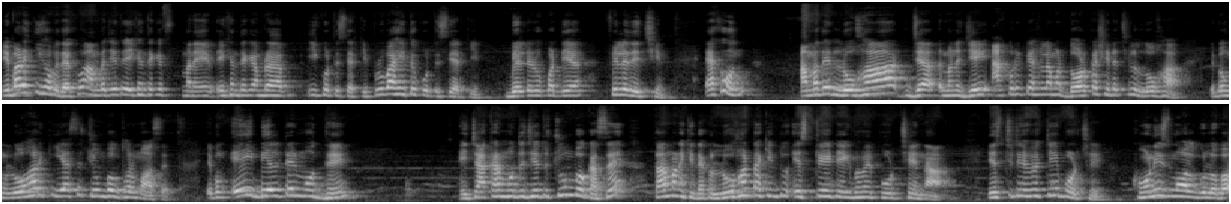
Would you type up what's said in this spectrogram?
এবারে কি হবে দেখো, আমরা যেহেতু এখান থেকে মানে এখান থেকে আমরা ই করতেছি আর কি, প্রবাহিত করতেছি আর কি, বেল্টের উপর দিয়ে ফেলে দিচ্ছি। এখন আমাদের লোহা যা মানে যেই আকরিকটা আসলে আমার দরকার, সেটা ছিল লোহা, এবং লোহার কি আছে? চুম্বক ধর্ম আছে। এবং এই বেল্টের মধ্যে এই চাকার মধ্যে যেহেতু চুম্বক আছে, তার মানে কি? দেখো, লোহাটা কিন্তু স্ট্রেট এইভাবে পড়ছে না। স্ট্রেট এইভাবে কে পড়ছে? খনিজ মলগুলো বা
